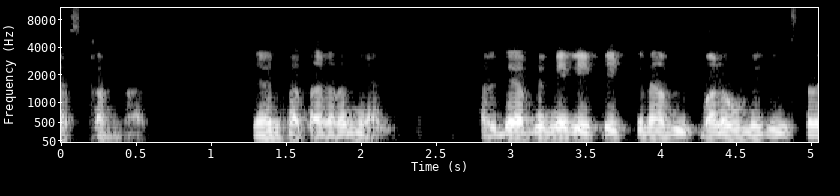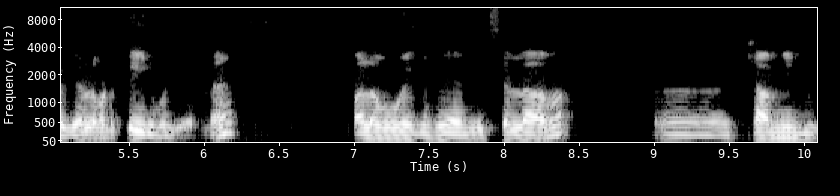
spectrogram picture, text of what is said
ඇස් කණ්ණාඩි. දැන් කතා කරන්න යන්නේ. හරිද අපි මේක එක එක්කෙනා අපි බලමු මේක විස්තර කරලා මට තේරුම කියන්න. පළමු එක කියන්නේ ඉස්සෙල්ලාම අ, චමිඳු.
